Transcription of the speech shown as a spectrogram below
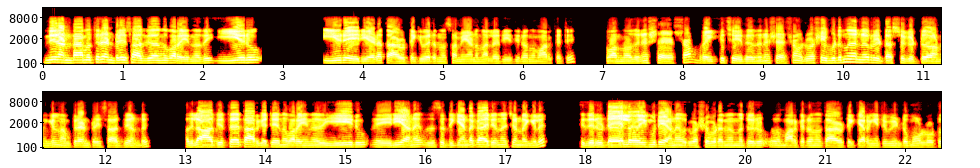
ഇനി രണ്ടാമത്തെ ഒരു എൻട്രി സാധ്യത എന്ന് പറയുന്നത് ഈ ഒരു ഈ ഒരു ഏരിയയുടെ താഴോട്ടേക്ക് വരുന്ന സമയമാണ് നല്ല രീതിയിലൊന്ന് മാർക്കറ്റ് വന്നതിന് ശേഷം ബ്രേക്ക് ചെയ്തതിന് ശേഷം ഒരുപക്ഷെ ഇവിടുന്ന് തന്നെ റീടെസ്റ്റ് കിട്ടുകയാണെങ്കിൽ നമുക്ക് ഒരു എൻട്രി സാധ്യതയുണ്ട്. അതിൽ ആദ്യത്തെ ടാർഗറ്റ് എന്ന് പറയുന്നത് ഈ ഒരു ഏരിയ ആണ്. ഇത് ശ്രദ്ധിക്കേണ്ട കാര്യം എന്ന് വെച്ചിട്ടുണ്ടെങ്കിൽ ഇതൊരു ഡേ ലോയും കൂടിയാണ്. ഒരുപക്ഷെ ഇവിടെ നിന്നിട്ട് ഒരു മാർക്കറ്റ് ഒന്ന് താഴോട്ടേക്ക് ഇറങ്ങിയിട്ട് വീണ്ടും മുകളിലോട്ട്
